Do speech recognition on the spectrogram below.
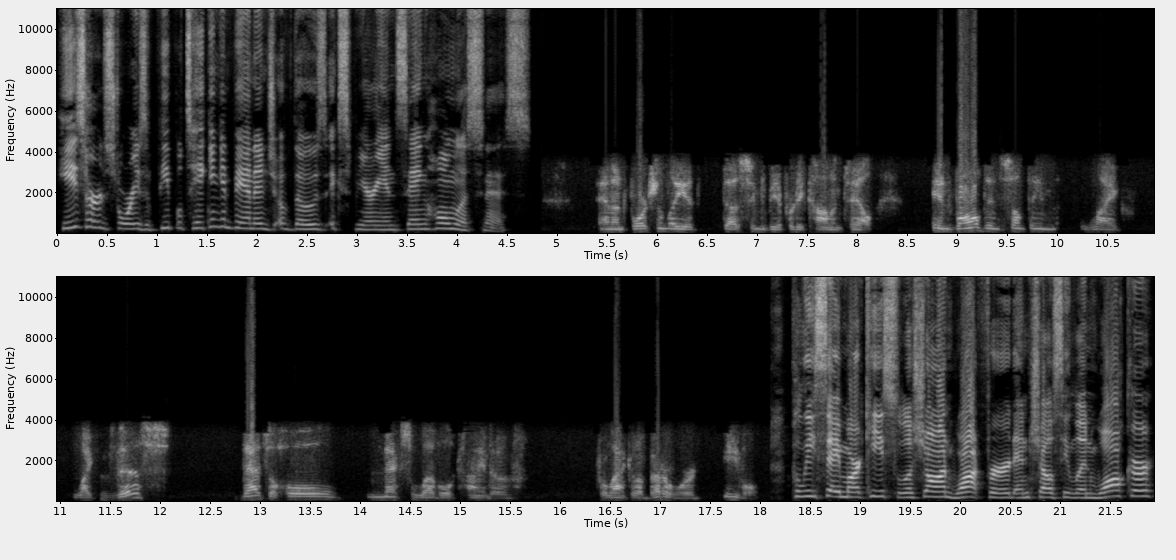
he's heard stories of people taking advantage of those experiencing homelessness and unfortunately, it does seem to be a pretty common tale. Involved in something like like this, that's a whole next level kind of, for lack of a better word, evil. Police say Marquis LaShawn Watford and Chelsie Lynn Walker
